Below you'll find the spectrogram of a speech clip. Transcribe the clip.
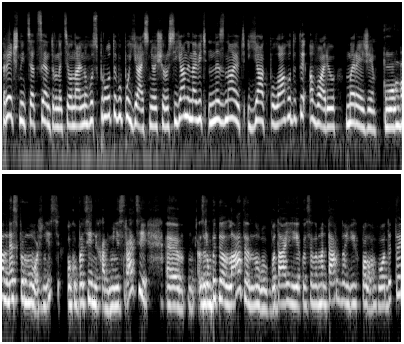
Речниця Центру національного спротиву пояснює, що росіяни навіть не знають, як полагодити аварію мережі. повна неспроможність окупаційних адміністрацій е, зробити лад, ну бодай якось елементарно їх полагодити.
